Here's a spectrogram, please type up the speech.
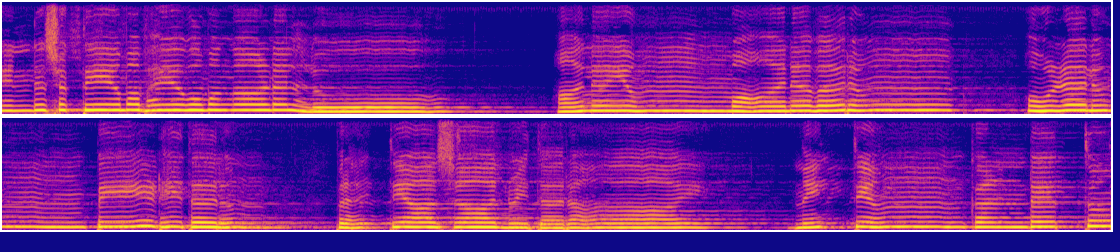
എന്റെ ശക്തിയും അഭയവും അങ്ങാണല്ലോ. അലയും മാനവരും ഉഴലും പീഡിതരും പ്രത്യാശാന്വിതരായി നിത്യം കണ്ടെത്തും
